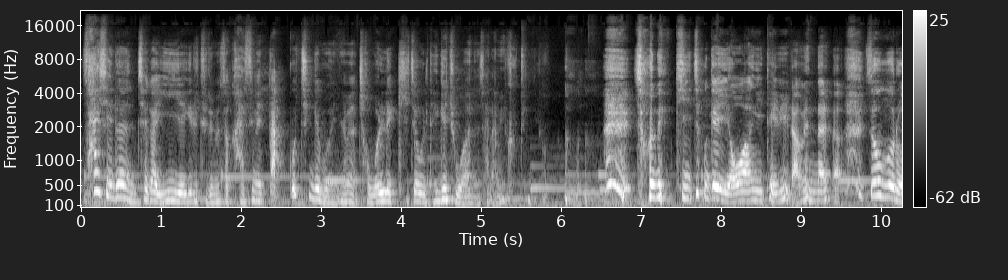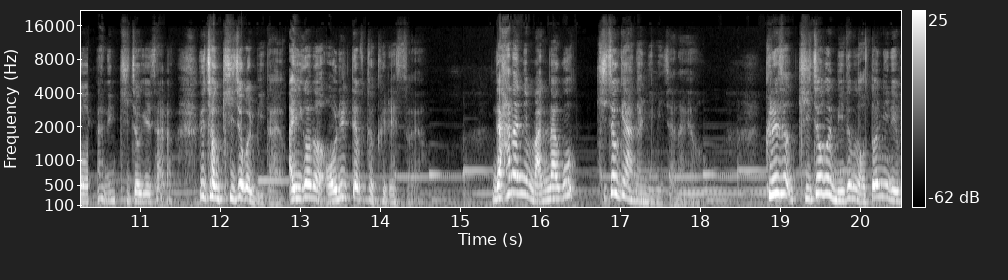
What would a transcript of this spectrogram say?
사실은 제가 이 얘기를 들으면서 가슴에 딱 꽂힌 게 뭐였냐면 저 원래 기적을 되게 좋아하는 사람이거든요. 저는 기적의 여왕이 되리라 맨날 나 속으로 하는 기적의 사람. 근데 전 기적을 믿어요. 아 이거는 어릴 때부터 그랬어요. 근데 하나님 만나고 기적의 하나님이잖아요. 그래서 기적을 믿으면 어떤 일이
